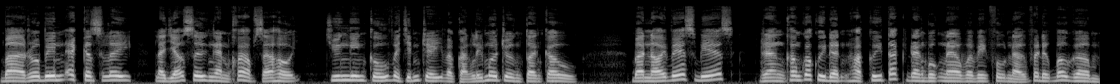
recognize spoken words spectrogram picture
Bà Robin Eckersley là giáo sư ngành khoa học xã hội, chuyên nghiên cứu về chính trị và quản lý môi trường toàn cầu. Bà nói với SBS rằng không có quy định hoặc quy tắc ràng buộc nào về việc phụ nữ phải được bao gồm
